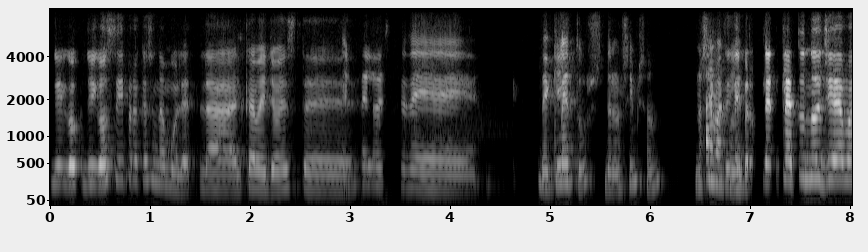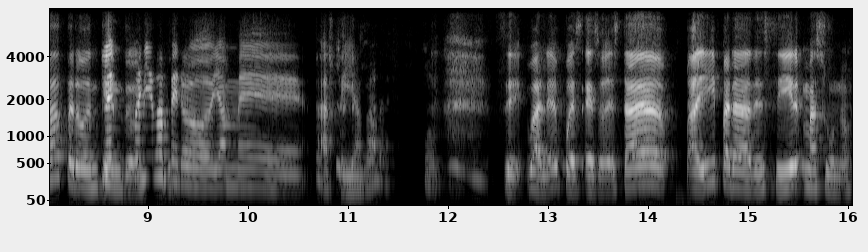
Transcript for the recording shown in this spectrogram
digo, digo sí, pero que es una mulet, la- el cabello El este... pelo este de, de Cletus, de los Simpson. No se llama Sí, sí, Cletus. Cletus no lleva, pero entiendo. Cletus no lleva, pero ya me has pillado. Sí, vale, pues eso, está ahí para decir más uno,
